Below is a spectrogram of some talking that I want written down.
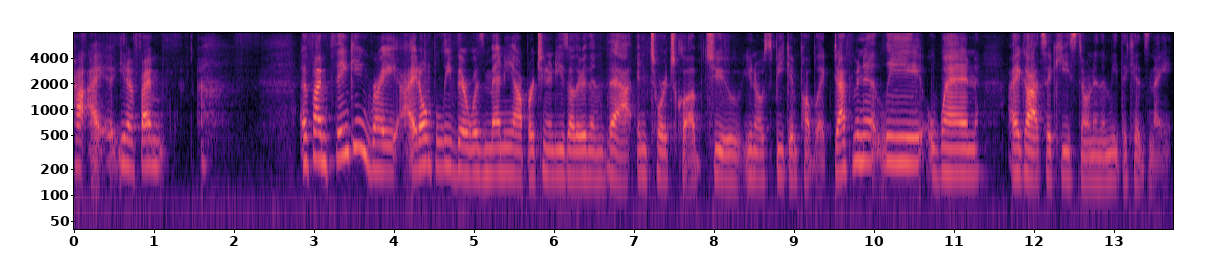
I, you know, if I'm if I'm thinking right, I don't believe there was many opportunities other than that in Torch Club to, you know, speak in public. Definitely when I got to Keystone and the Meet the Kids night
